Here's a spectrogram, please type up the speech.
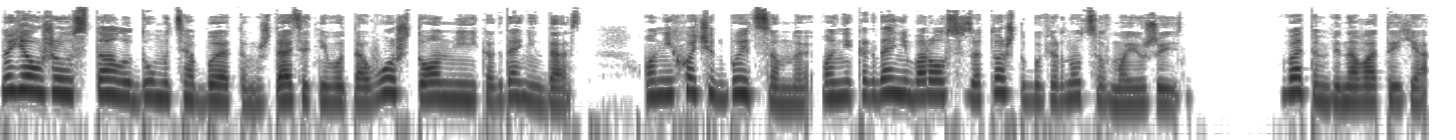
Но я уже устала думать об этом, ждать от него того, что он мне никогда не даст. Он не хочет быть со мной, он никогда не боролся за то, чтобы вернуться в мою жизнь. В этом виновата я.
